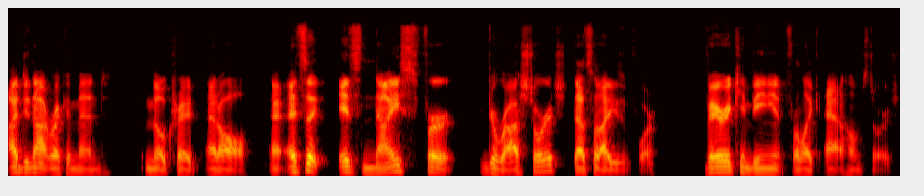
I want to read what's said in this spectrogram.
I do not recommend a milk crate at all. Uh, It's a. It's nice for garage storage. That's what I use it for. Very convenient for like at home storage.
